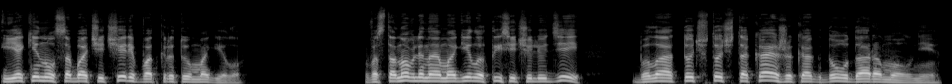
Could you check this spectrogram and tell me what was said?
И я кинул собачий череп в открытую могилу. Восстановленная могила тысячи людей — была точь-в-точь точь такая же, как до удара молнии.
